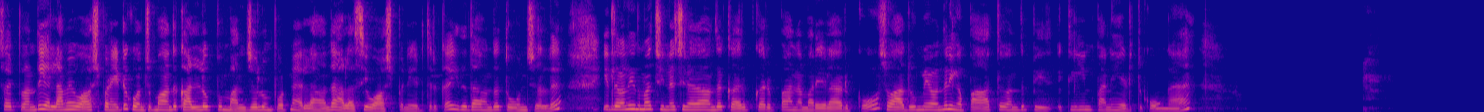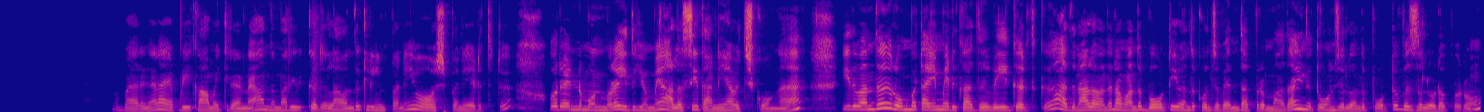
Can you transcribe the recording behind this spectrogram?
ஸோ இப்போ வந்து எல்லாமே வாஷ் பண்ணிவிட்டு கொஞ்சமாக வந்து கல்லுப்பு மஞ்சளும் போட்டு நான் எல்லாம் வந்து அலசி வாஷ் பண்ணி எடுத்திருக்கேன். இதுதான் வந்து தோஞ்சல். இதில் வந்து இந்த மாதிரி சின்ன சின்னதாக வந்து கருப்பு கருப்பாக அந்த மாதிரியெல்லாம் இருக்கும். ஸோ அதுவுமே வந்து நீங்கள் பார்த்து வந்து க்ளீன் பண்ணி எடுத்துக்கோங்க. பாருங்கள் நான் எப்படி காமிக்கிறேன்னா அந்த மாதிரி இருக்கிறதெல்லாம் வந்து க்ளீன் பண்ணி வாஷ் பண்ணி எடுத்துகிட்டு ஒரு ரெண்டு மூணு முறை இதையுமே அலசி தனியாக வச்சுக்கோங்க. இது வந்து ரொம்ப டைம் எடுக்காது வேகிறதுக்கு. அதனால் வந்து நம்ம வந்து போட்டி வந்து கொஞ்சம் வெந்த அப்புறமா தான் இந்த தோஞ்சல் வந்து போட்டு விசில் விட போகிறோம்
